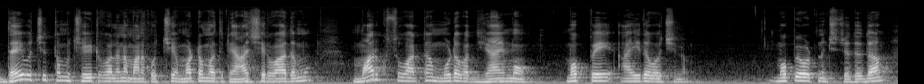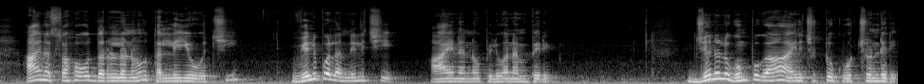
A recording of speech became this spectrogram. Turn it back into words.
దైవ చిత్తము చేయటం వలన మనకు వచ్చే మొట్టమొదటి ఆశీర్వాదము మార్కు సువార్త మూడవ అధ్యాయము ముప్పై ఐదవ వచనం. ముప్పై ఒకటి నుంచి చదువుదాం. ఆయన సహోదరులను తల్లియు వచ్చి వెలుపల నిలిచి ఆయనను పిలువనంపిరి. జనులు గుంపుగా ఆయన చుట్టూ కూర్చుండిరి.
